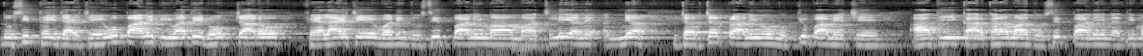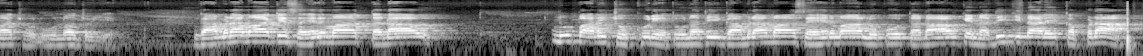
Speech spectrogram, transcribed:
દૂષિત થઈ જાય છે. એવું પાણી પીવાથી રોગચાળો ફેલાય છે. વળી દૂષિત પાણીમાં માછલી અને અન્ય જળચર પ્રાણીઓ મૃત્યુ પામે છે. આથી કારખાનામાં દૂષિત પાણી નદીમાં છોડવું ન જોઈએ. ગામડામાં કે શહેરમાં તળાવનું પાણી ચોખ્ખું રહેતું નથી. ગામડામાં, શહેરમાં લોકો તળાવ કે નદી કિનારે કપડાં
